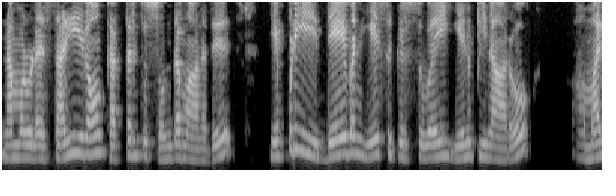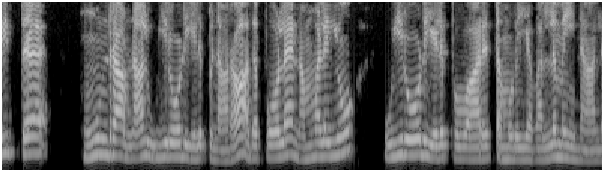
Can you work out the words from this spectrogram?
நம்மளோட சரீரம் கத்தருக்கு சொந்தமானது. எப்படி தேவன் இயேசு கிறிஸ்துவை எழுப்பினாரோ மறித்த மரித்த மூன்றாம் நாள் உயிரோடு எழுப்பினாரோ அத போல நம்மளையும் உயிரோடு எழுப்புவாரு தம்முடைய வல்லமையினால.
